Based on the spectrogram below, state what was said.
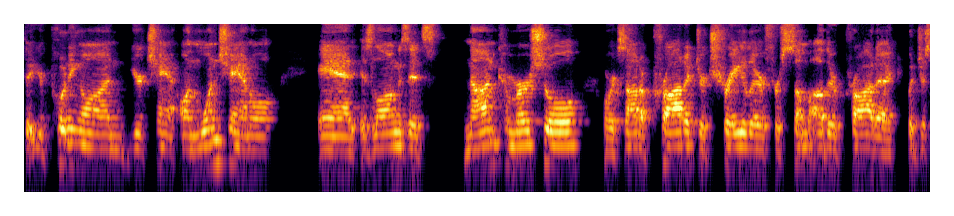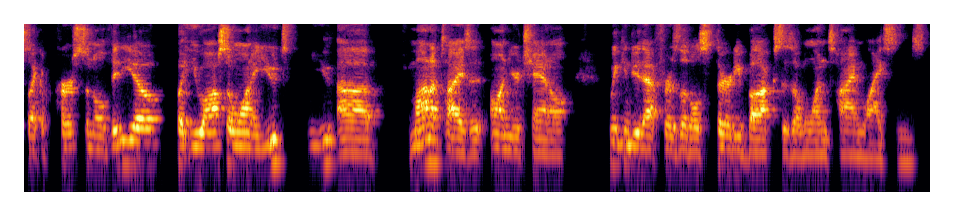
that you're putting on your channel on one channel, and as long as it's non-commercial or it's not a product or trailer for some other product, but just like a personal video, but you also want to use uh, monetize it on your channel, we can do that for as little as 30 bucks as a one-time license.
